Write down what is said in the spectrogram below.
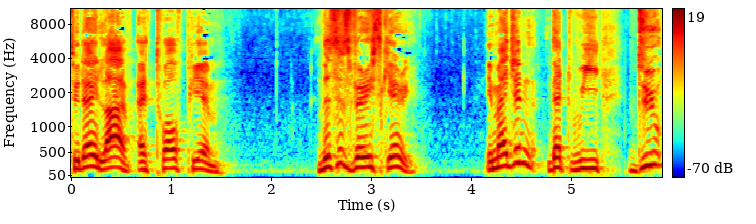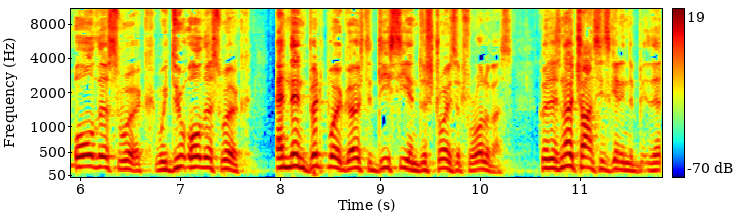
Today, live at 12 p.m. This is very scary. Imagine that we do all this work, we do all this work, and then BitBoy goes to DC and destroys it for all of us. Because there's no chance he's getting the, the,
